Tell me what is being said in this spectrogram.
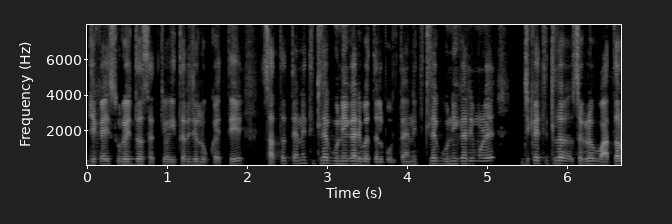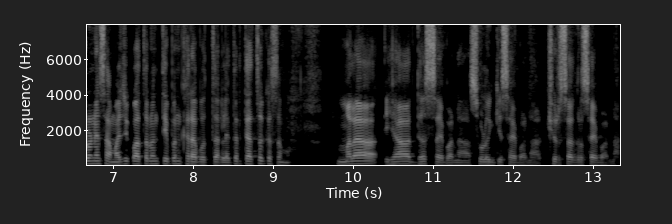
जे काही सुरेश दस आहेत किंवा इतर जे लोक आहेत ते सातत्याने तिथल्या गुन्हेगारीबद्दल बोलताय आणि तिथल्या गुन्हेगारीमुळे जे काही तिथलं सगळं वातावरण आहे सामाजिक वातावरण ते पण खराब होत चाललंय. तर त्याचं कसं मग? मला ह्या धस साहेबांना सोळंकी साहेबांना क्षीरसागर साहेबांना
